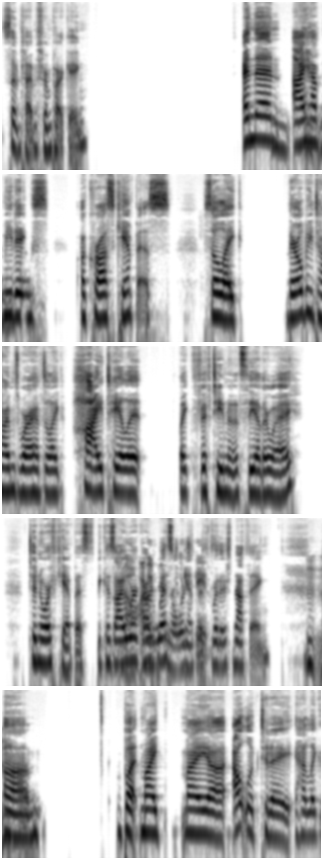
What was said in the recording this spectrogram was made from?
sometimes from parking. And then Mm, I have meetings across campus. So like there'll be times where I have to like hightail it like 15 minutes the other way to North Campus because I No, work I on West Campus skates. where there's nothing. Mm-mm. Um but my my uh outlook today had like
